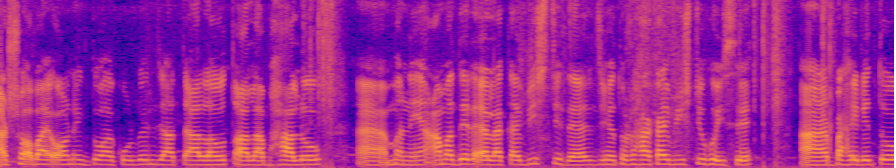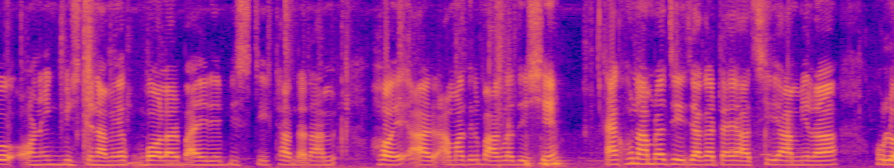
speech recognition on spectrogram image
আর সবাই অনেক দোয়া করবেন যাতে আল্লাহ তালা ভালো মানে আমাদের এলাকায় বৃষ্টি দেয়, যেহেতু ঢাকায় বৃষ্টি হয়েছে আর বাইরে তো অনেক বৃষ্টি নামে, বলার বাইরে বৃষ্টি, ঠান্ডা নাম হয়। আর আমাদের বাংলাদেশে এখন আমরা যে জায়গাটায় আছি, আমরা হলো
